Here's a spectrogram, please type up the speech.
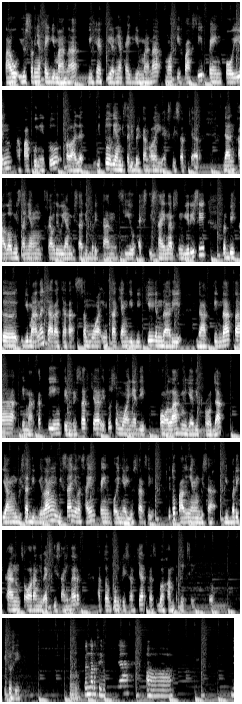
tahu usernya kayak gimana, behaviornya kayak gimana, motivasi, pain point, apa pun itu, kalau ada itu yang bisa diberikan oleh UX researcher. Dan kalau misalnya yang value yang bisa diberikan si UX designer sendiri sih lebih ke gimana cara-cara semua insight yang dibikin dari dat, tim data, tim marketing, tim researcher itu semuanya diolah menjadi produk yang bisa dibilang bisa nyelesain pain pointnya user sih. Itu paling yang bisa diberikan seorang UX designer ataupun researcher ke sebuah company sih. Itu, itu sih. Hmm. Bener sih, maksudnya uh,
